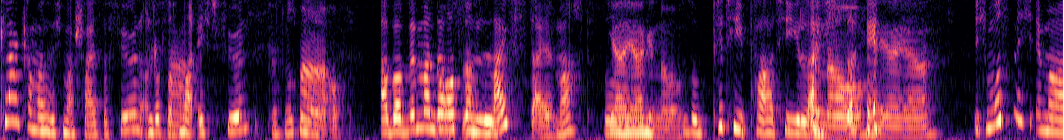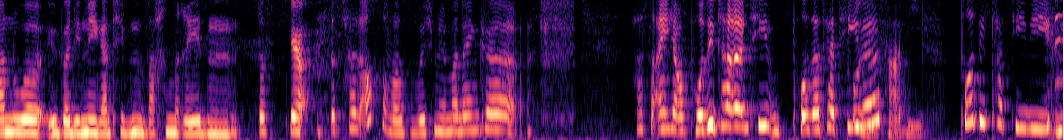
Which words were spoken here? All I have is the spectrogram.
Klar kann man sich mal Scheiße fühlen und das auch Klar. mal echt fühlen. Das muss man dann auch Aber wenn man daraus so einen. Lifestyle macht, so Ja, ja, genau. so Pity-Party-Lifestyle. Genau, ja, ja. Ich muss nicht immer nur über die negativen Sachen reden. Das Ja, ist halt auch sowas, wo ich mir immer denke, pff, hast du eigentlich auch Positativ Positative? Positadi. Positativi.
